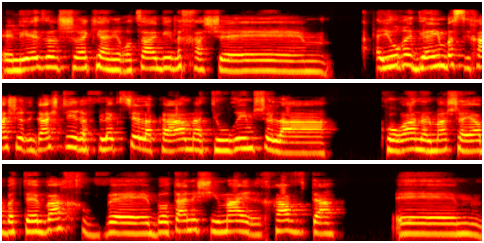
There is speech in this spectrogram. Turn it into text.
אליעזר שרקי, אני רוצה להגיד לך שהיו רגעים בשיחה שהרגשתי רפלקס של הקאה מהתיאורים של הקוראן על מה שהיה בטבח, ובאותה נשימה הרחבת אמ,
